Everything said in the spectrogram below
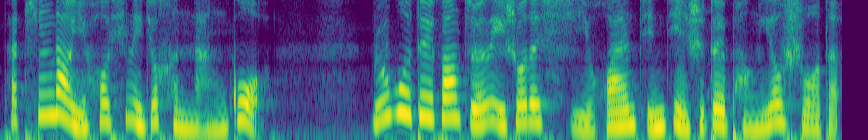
他听到以后心里就很难过。如果对方嘴里说的喜欢仅仅是对朋友说的，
